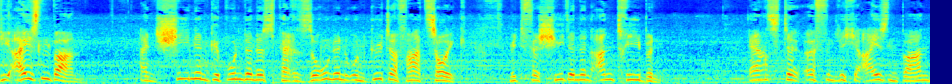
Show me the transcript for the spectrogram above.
Die Eisenbahn ein schienengebundenes Personen- und Güterfahrzeug mit verschiedenen Antrieben. Erste öffentliche Eisenbahn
